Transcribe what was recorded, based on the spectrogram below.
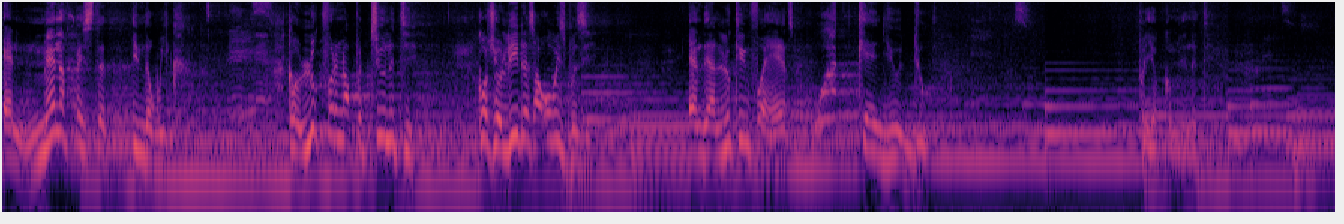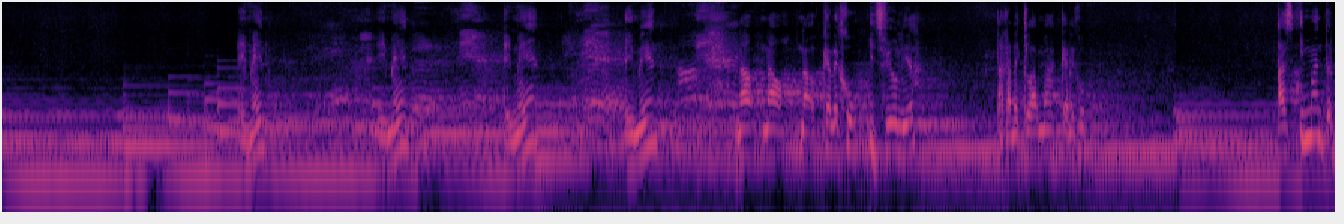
and manifest it in the week. Go look for an opportunity because your leaders are always busy. and they are looking for hands. What can you do for your community? Amen. Amen. Amen. Amen. Nou, nou, nou, kan ik ook iets veel leren? Dan kan ik klaar Kan ik ook? Als iemand een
